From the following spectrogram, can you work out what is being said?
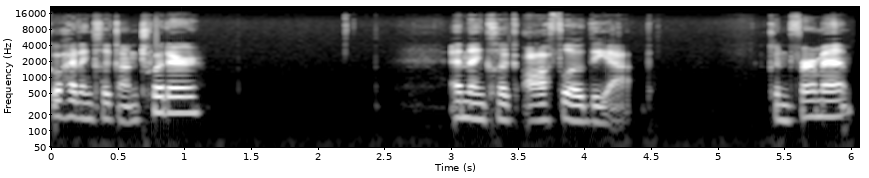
Go ahead and click on Twitter and then click offload the app confirm it.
